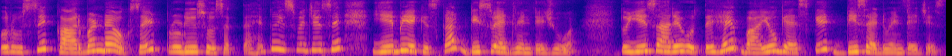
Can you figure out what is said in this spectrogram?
और उससे कार्बन डाइऑक्साइड प्रोड्यूस हो सकता है। तो इस वजह से ये भी एक इसका डिसएडवेंटेज हुआ। तो ये सारे होते हैं बायोगैस के डिसएडवेंटेजेस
